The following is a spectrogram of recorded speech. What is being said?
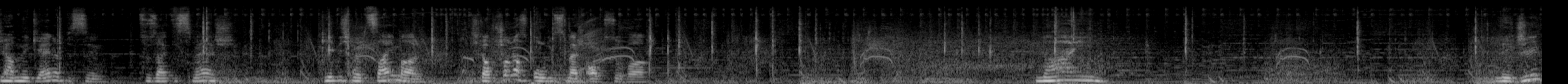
Die haben den geändert bisschen. Zur Seite Smash. Geht nicht mehr zweimal. Ich glaube schon, dass oben Smash auch so war. Nein! Legit?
